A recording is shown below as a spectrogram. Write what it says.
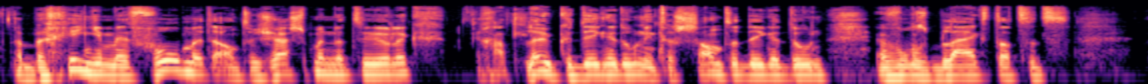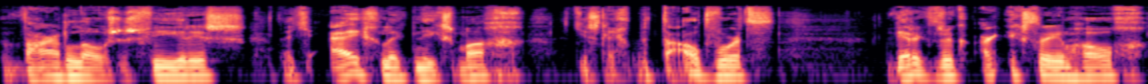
Dan begin je met vol met enthousiasme natuurlijk. Je gaat leuke dingen doen, interessante dingen doen. En vervolgens blijkt dat het een waardeloze sfeer is. Dat je eigenlijk niks mag. Dat je slecht betaald wordt. Werkdruk extreem hoog.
